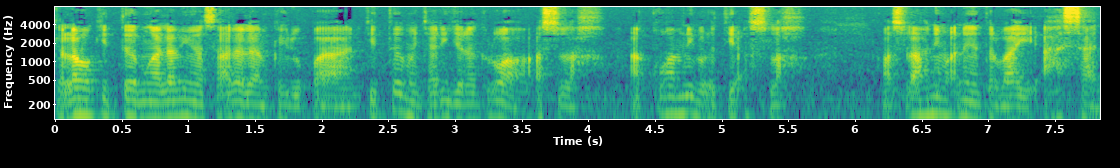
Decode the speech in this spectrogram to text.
kalau kita mengalami masalah dalam kehidupan kita mencari jalan keluar aslah. Aqwam ni berarti aslah. Aslah ni makna yang terbaik ahsan.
